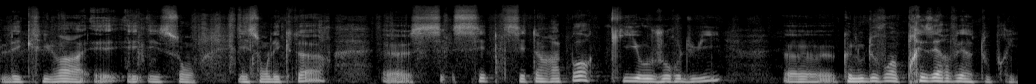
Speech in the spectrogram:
l'écrivain et, son, et son lecteur, euh, c'est un rapport qui aujourd'hui, euh, que nous devons préserver à tout prix.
